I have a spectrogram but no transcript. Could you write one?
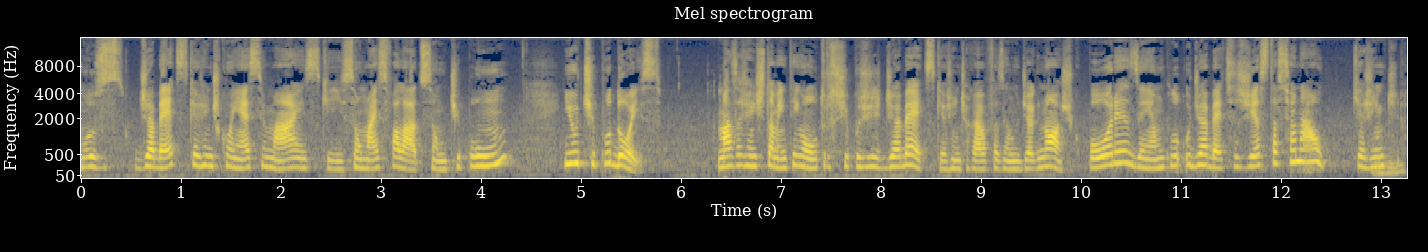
os diabetes que a gente conhece mais, que são mais falados, são o tipo 1 e o tipo 2. Mas a gente também tem outros tipos de diabetes que a gente acaba fazendo diagnóstico. Por exemplo, o diabetes gestacional, que a gente, uhum.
